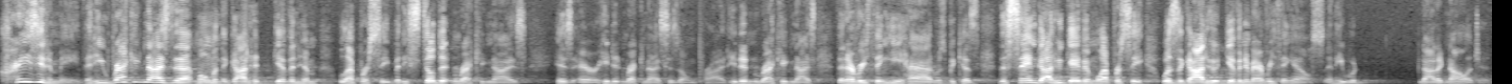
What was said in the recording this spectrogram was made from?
crazy to me that he recognized in that moment that God had given him leprosy, but he still didn't recognize his error. He didn't recognize his own pride. He didn't recognize that everything he had was because the same God who gave him leprosy was the God who had given him everything else, and he would not acknowledge it.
